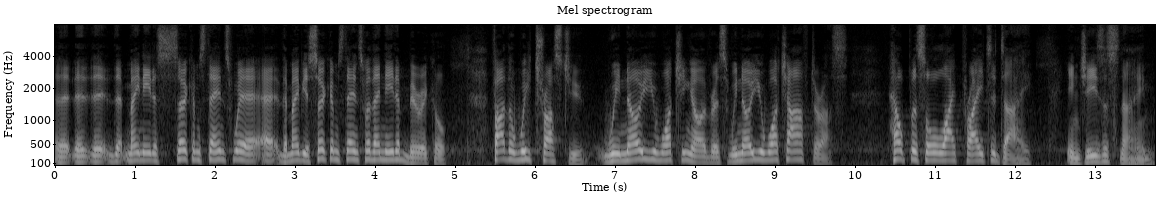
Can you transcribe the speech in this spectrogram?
uh, that, that, may need a circumstance where uh, there may be a circumstance where they need a miracle. Father, we trust you. We know you're watching over us. We know you watch after us. Help us all, I pray today. In Jesus' name,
